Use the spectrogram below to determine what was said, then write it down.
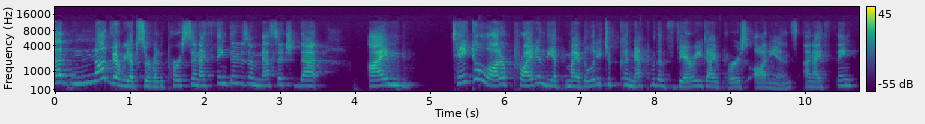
a not very observant person. I think there's a message that I'm take a lot of pride in the my ability to connect with a very diverse audience and i think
